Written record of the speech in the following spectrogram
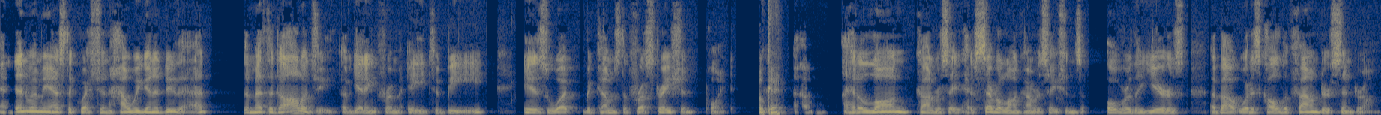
And then when we ask the question, how are we going to do that? The methodology of getting from A to B is what becomes the frustration point. Okay. Um, I had a long conversation, have several long conversations over the years about what is called the founder syndrome,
